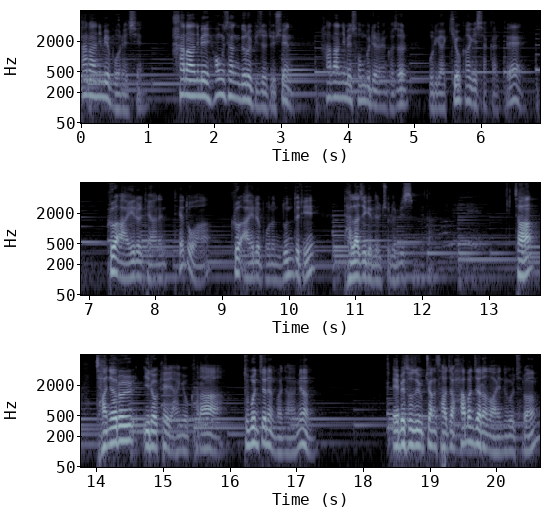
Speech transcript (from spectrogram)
하나님이 보내신 하나님의 형상대로 빚어주신 하나님의 선물이라는 것을 우리가 기억하기 시작할 때 그 아이를 대하는 태도와 그 아이를 보는 눈들이 달라지게 될 줄로 믿습니다. 자, 자녀를 이렇게 양육하라. 두 번째는 뭐냐 하면 에베소서 6장 4절 하반절에 나와 있는 것처럼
